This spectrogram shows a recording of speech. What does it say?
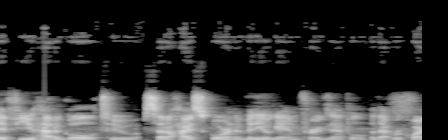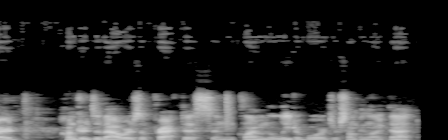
if you had a goal to set a high score in a video game, for example, but that required hundreds of hours of practice and climbing the leaderboards or something like that,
